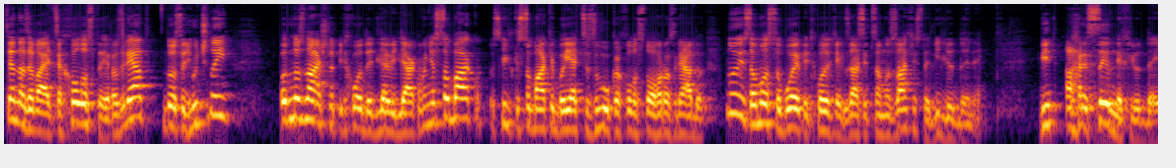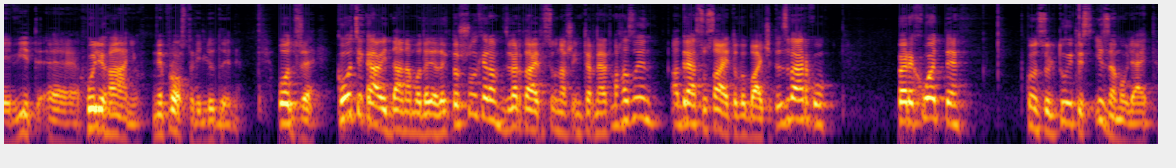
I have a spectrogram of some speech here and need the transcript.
Це називається холостий розряд, досить гучний. Однозначно підходить для відлякування собак, оскільки собаки бояться звука холостого розряду. Ну і само собою підходить як засіб самозахисту від людини. Від агресивних людей, від е, хуліганів, не просто від людини. Отже, кого цікавить дана модель електрошокера, звертайтеся у наш інтернет-магазин. Адресу сайту ви бачите зверху. Переходьте, консультуйтесь і замовляйте.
